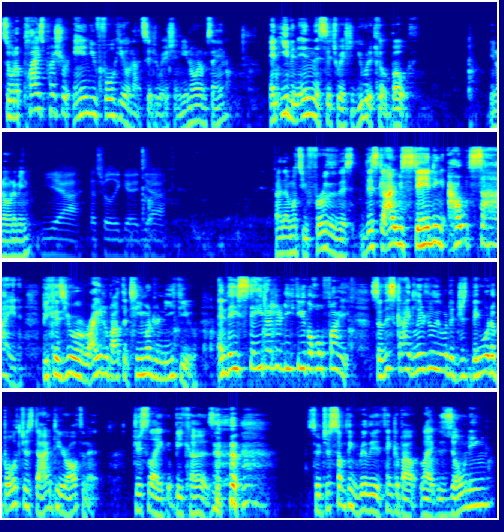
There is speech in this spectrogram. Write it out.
So it applies pressure and you full heal in that situation. You know what I'm saying? And even in this situation, you would have killed both. You know what I mean? Yeah, that's really good. Yeah. And then once you further this, this guy was standing outside because you were right about the team underneath you. And they stayed underneath you the whole fight. So this guy literally would have just, they would have both just died to your ultimate. Just like, because. so just something really to think about, like zoning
